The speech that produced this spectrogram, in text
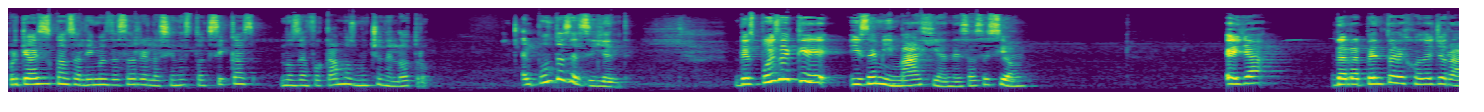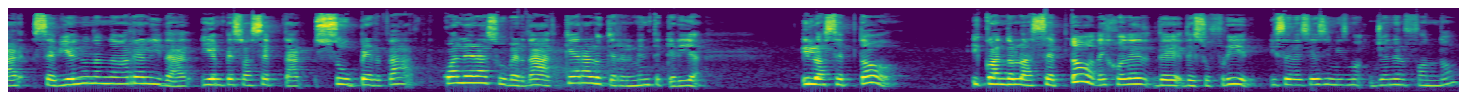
Porque a veces cuando salimos de esas relaciones tóxicas nos enfocamos mucho en el otro. El punto es el siguiente. Después de que hice mi magia en esa sesión, ella de repente dejó de llorar, se vio en una nueva realidad y empezó a aceptar su verdad. ¿Cuál era su verdad? ¿Qué era lo que realmente quería? Y lo aceptó. Y cuando lo aceptó, dejó de, de sufrir y se decía a sí mismo, yo en el fondo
